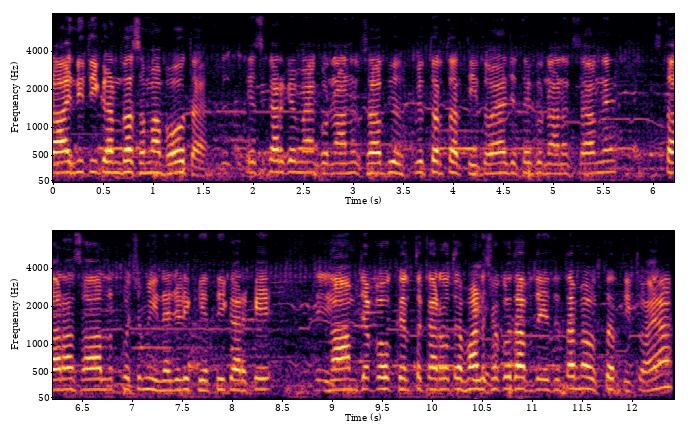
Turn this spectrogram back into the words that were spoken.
ਰਾਜਨੀਤੀ ਕਰਨ ਦਾ ਸਮਾਂ ਬਹੁਤ ਹੈ। ਇਸ ਕਰਕੇ ਮੈਂ ਗੁਰੂ ਨਾਨਕ ਸਾਹਿਬ ਦੀ ਪਵਿੱਤਰ ਧਰਤੀ ਤੋਂ ਆਇਆ ਜਿੱਥੇ ਗੁਰੂ ਨਾਨਕ ਸਾਹਿਬ ਨੇ 17 ਸਾਲ ਕੁਝ ਮਹੀਨੇ ਜਿਹੜੀ ਖੇਤੀ ਕਰਕੇ ਨਾਮ ਜਪੋ ਕਿਰਤ ਕਰੋ ਤੇ ਵੰਡ ਛਕੋ ਦਾ ਉਪਦੇਸ਼ ਦਿੱਤਾ ਮੈਂ ਉਸ ਧਰਤੀ ਤੋਂ ਆਇਆ।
